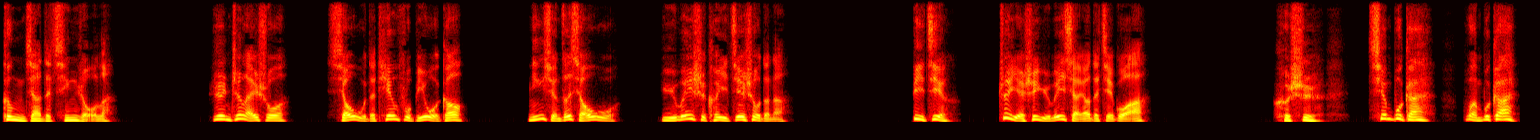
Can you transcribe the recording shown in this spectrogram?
更加的轻柔了。认真来说，小五的天赋比我高，您选择小五，雨薇是可以接受的呢。毕竟。这也是雨薇想要的结果啊！可是千不该万不该，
